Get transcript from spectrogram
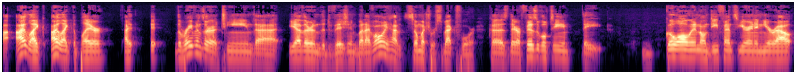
I, I like I like the player. I it, the Ravens are a team that yeah they're in the division, but I've always had so much respect for because they're a physical team. They go all in on defense year in and year out,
